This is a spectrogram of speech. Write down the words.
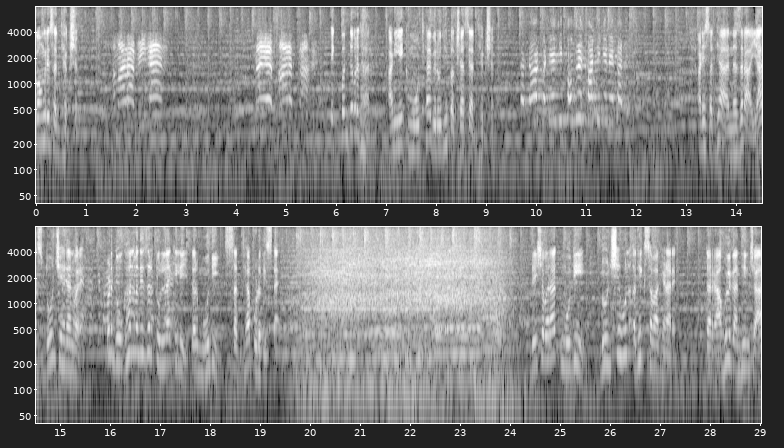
काँग्रेस अध्यक्ष. हमारा विजन नए भारत का है। एक पंतप्रधान. आणि एक मोठ्या विरोधी पक्षाचे अध्यक्ष. सरदार पटेल जी कांग्रेस पार्टी के नेता थे आणि सध्या नजरा याच दोन चेहऱ्यांवर आहे पण दोघांमध्ये जर तुलना केली तर मोदी सध्या पुढे दिसत देशभरात मोदी दोनशेहून अधिक सभा घेणार आहेत. तर राहुल गांधींच्या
